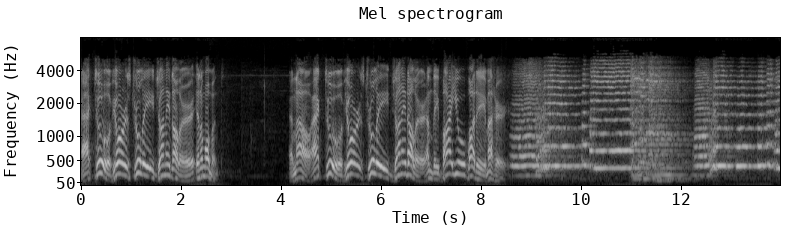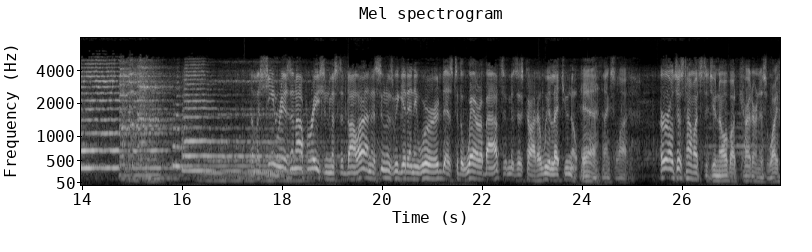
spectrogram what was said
Act two of yours truly, Johnny Dollar, in a moment. And now, Act two of yours truly, Johnny Dollar, and the Bayou Body Matter. Operation, Mr. Dollar, and as soon as we get any word as to the whereabouts of Mrs. Carter, we'll let you know. Yeah, thanks a lot. Earl, just how much did you know about Carter and his wife?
